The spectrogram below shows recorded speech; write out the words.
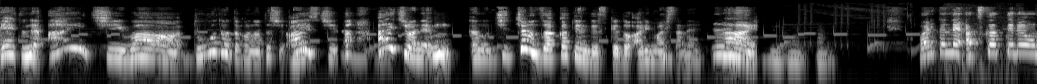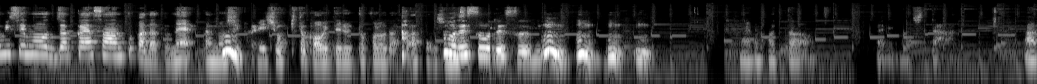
えっ、ー、とね、愛知は、どうだったかな？私、愛知、あ、愛知はね、うん、あの、ちっちゃな雑貨店ですけど、ありましたね。うん、はい。うんうんうん割とね、扱ってるお店も雑貨屋さんとかだとね、あの、しっかり食器とか置いてるところだとあったりします、そうです、そうです。うん、うん、うん、うん。なるほど。わかりました。あ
